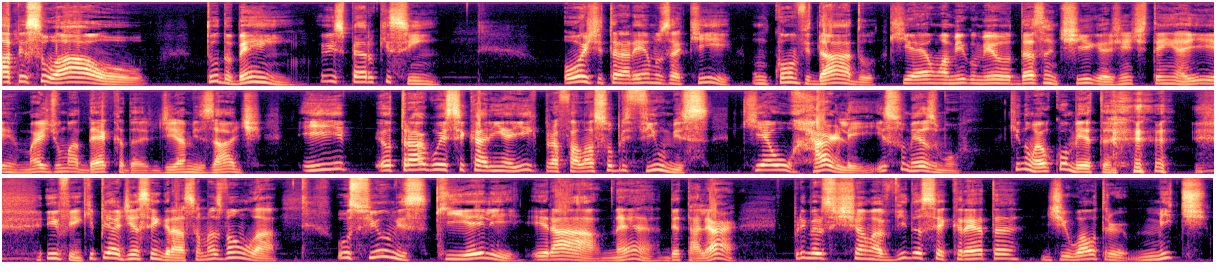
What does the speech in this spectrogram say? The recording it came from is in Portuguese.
Olá pessoal! Tudo bem? Eu espero que sim. Hoje traremos aqui um convidado que é um amigo meu das antigas. A gente tem aí mais de uma década de amizade e eu trago esse carinha aí para falar sobre filmes, que é o Harley, isso mesmo, que não é o Cometa. Enfim, que piadinha sem graça, mas vamos lá. Os filmes que ele irá, né, detalhar, primeiro se chama Vida Secreta de Walter Mitty,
